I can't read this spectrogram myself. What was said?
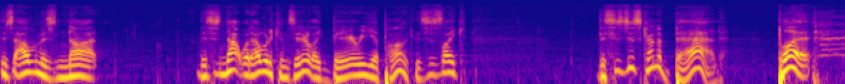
This album is not. This is not what I would consider like Bay a punk. This is like. This is just kind of bad, but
